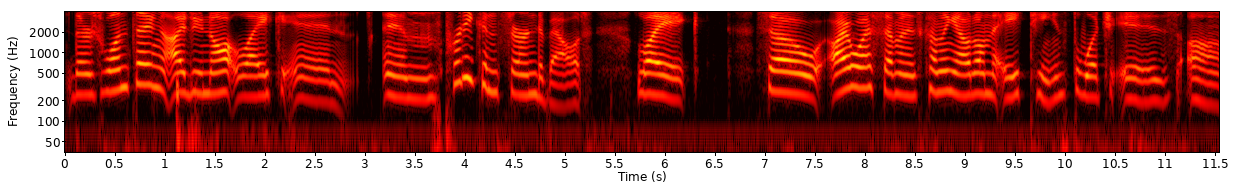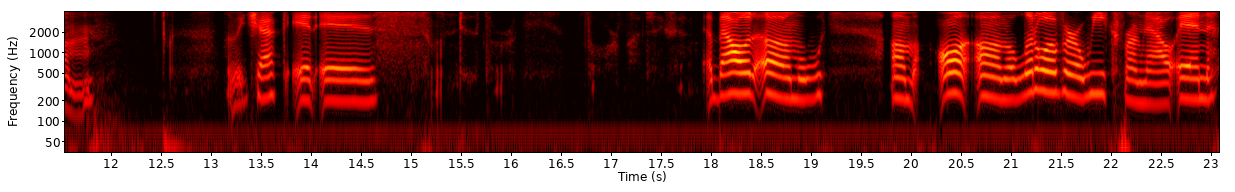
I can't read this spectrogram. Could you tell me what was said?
there's one thing I do not like and am pretty concerned about. Like so iOS 7 is coming out on the 18th, which is um let me check. It is one, two, three, four, five, six, seven, about um um, all, um, a little over a week from now, and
